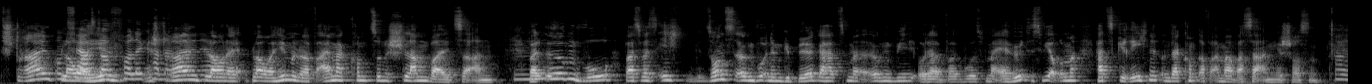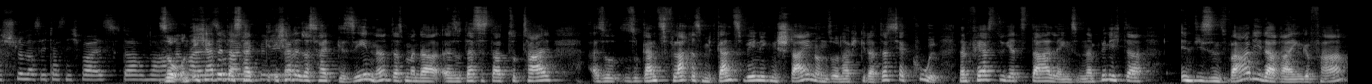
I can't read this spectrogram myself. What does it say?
strahlend blauer Himmel, strahlend rein, ja. blauer, blauer Himmel und auf einmal kommt so eine Schlammwalze an. Mhm. Weil irgendwo, was weiß ich, sonst irgendwo in einem Gebirge hat es mal irgendwie, oder wo es mal erhöht ist, wie auch immer, hat es geregnet und da kommt auf einmal Wasser angeschossen. Ah, schlimm, dass ich das nicht weiß. Darüber So, und ich hatte so das halt, ich geredet. hatte das halt gesehen, ne, dass man da, also dass es da total, also so ganz flach ist mit ganz wenigen Steinen und so. Und habe ich gedacht, das ist ja cool. Dann fährst du jetzt da längs. Und dann bin ich da in diesen Wadi da reingefahren.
